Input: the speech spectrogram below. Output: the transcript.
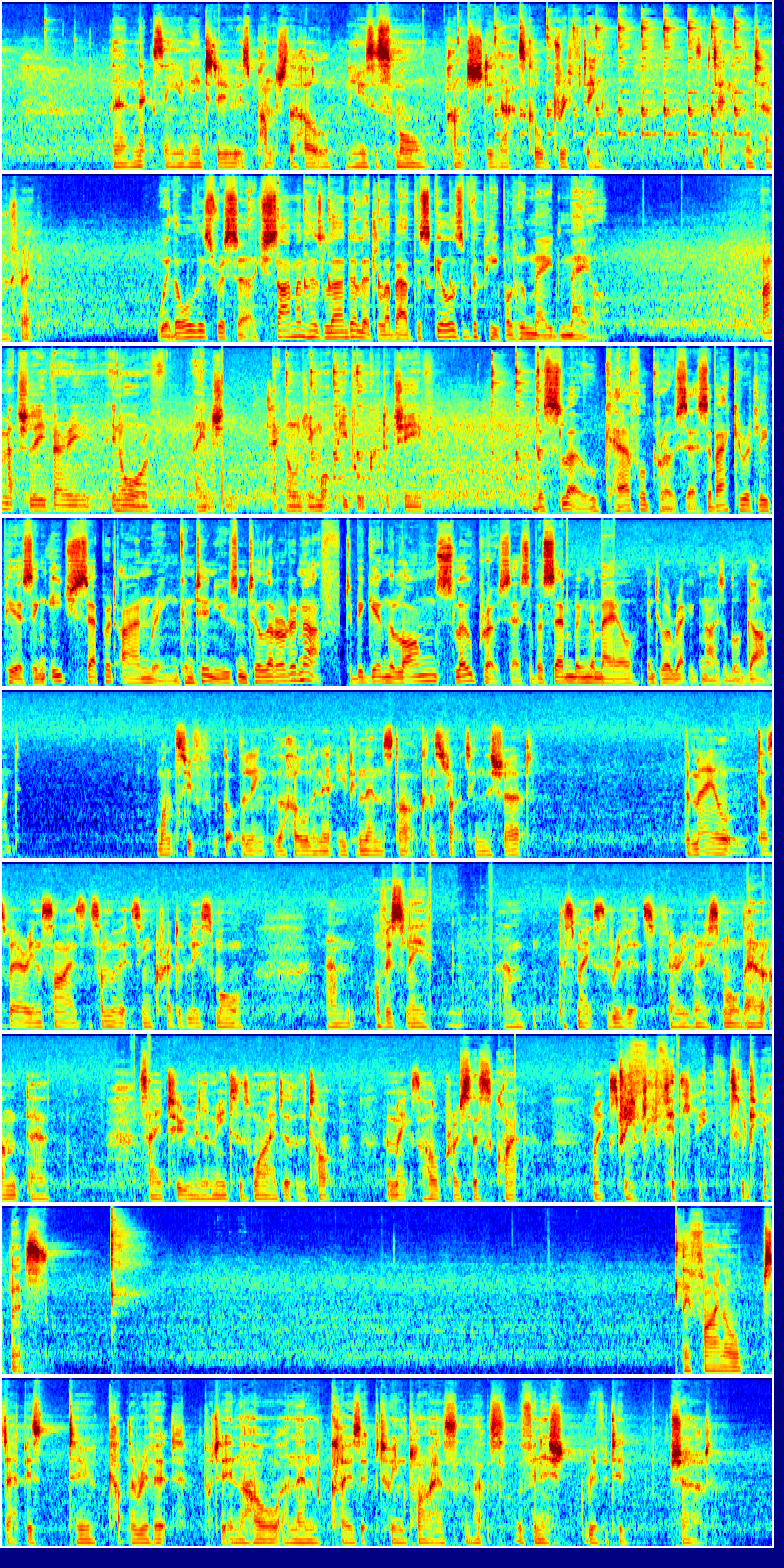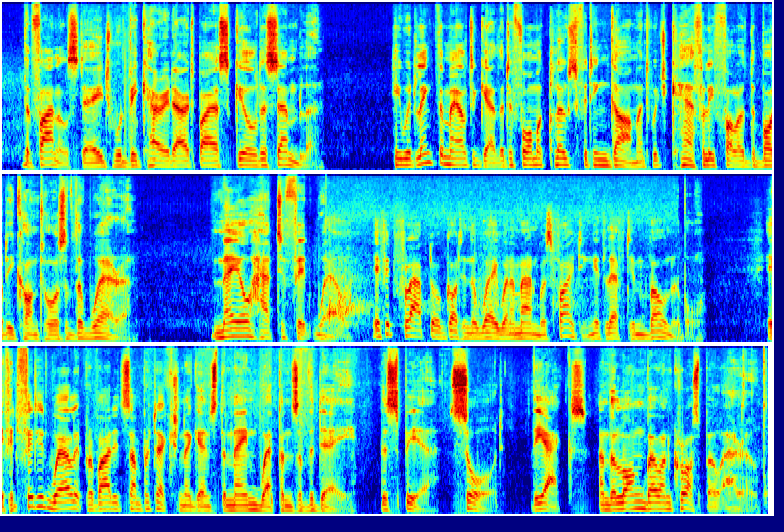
The next thing you need to do is punch the hole and use a small punch to do that. It's called drifting. It's a technical term for it. With all this research, Simon has learned a little about the skills of the people who made mail. I'm actually very in awe of ancient technology and what people could achieve the slow, careful process of accurately piercing each separate iron ring continues until there are enough to begin the long, slow process of assembling the mail into a recognizable garment. Once you've got the link with a hole in it, you can then start constructing the shirt. The mail does vary in size, and some of it's incredibly small. And obviously, um, this makes the rivets very, very small. They're, they're say, two millimeters wide at the top. It makes the whole process quite, well, extremely fiddly, to be honest. The final step is to cut the rivet, put it in the hole, and then close it between pliers, and that's the finished riveted shirt. The final stage would be carried out by a skilled assembler. He would link the mail together to form a close-fitting garment which carefully followed the body contours of the wearer. Mail had to fit well. If it flapped or got in the way when a man was fighting, it left him vulnerable. If it fitted well, it provided some protection against the main weapons of the day, the spear, sword, the axe, and the longbow and crossbow arrow.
